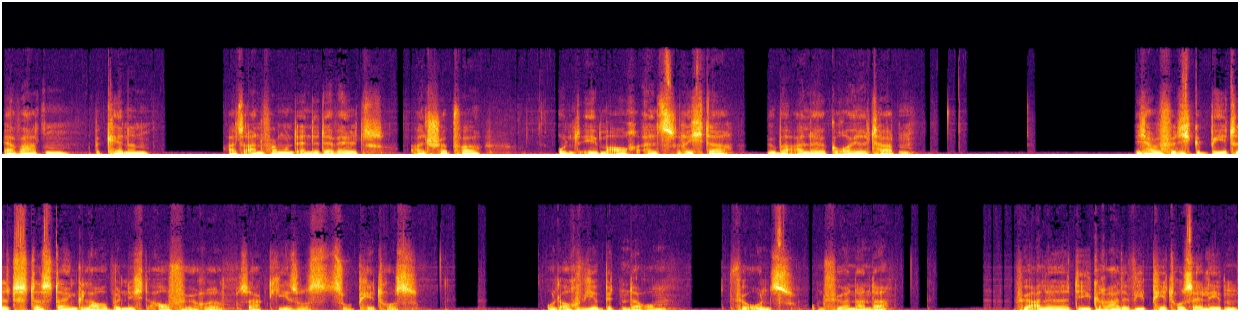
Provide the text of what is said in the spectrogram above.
erwarten, bekennen, als Anfang und Ende der Welt, als Schöpfer und eben auch als Richter über alle Gräueltaten. Ich habe für dich gebetet, dass dein Glaube nicht aufhöre, sagt Jesus zu Petrus. Und auch wir bitten darum, für uns und füreinander. Für alle, die gerade wie Petrus erleben,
